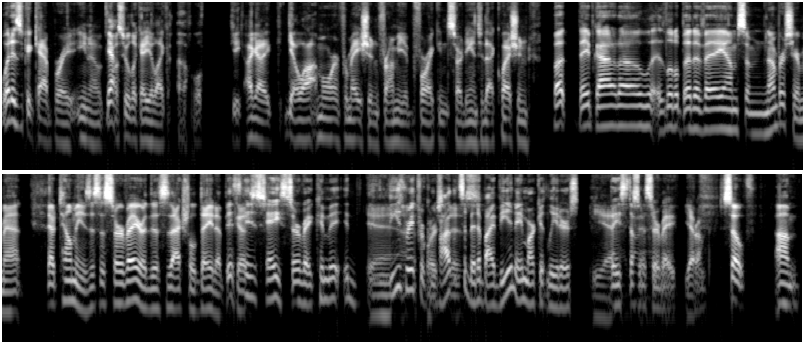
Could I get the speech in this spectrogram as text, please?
What is a good cap rate? You know, Yeah. most people look at you like, oh, well, I got to get a lot more information from you before I can start to answer that question. But they've got a little bit of a um some numbers here, Matt. Now tell me, is this a survey or this is actual data? this is a survey. Commi- Yeah, These rates were compiled and submitted by V&A market leaders yeah, based on a survey. Yeah. from- So, um,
